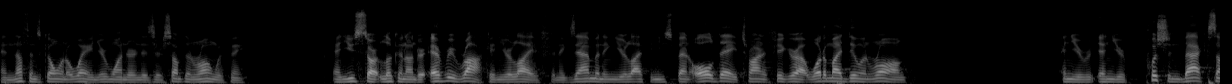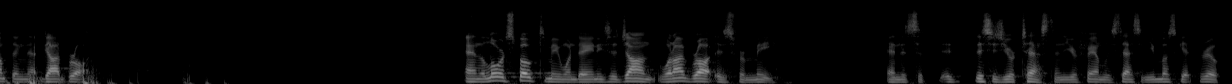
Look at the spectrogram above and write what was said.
and nothing's going away, and you're wondering, is there something wrong with me? And you start looking under every rock in your life and examining your life and you spend all day trying to figure out what am i doing wrong? And you're and you're pushing back something that god brought. And the lord spoke to me one day and he said john what I've brought is for me. And it's a, it, this is your test and your family's test and you must get through.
